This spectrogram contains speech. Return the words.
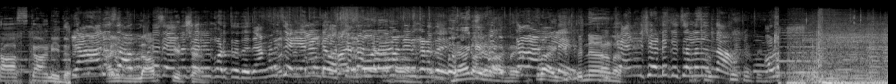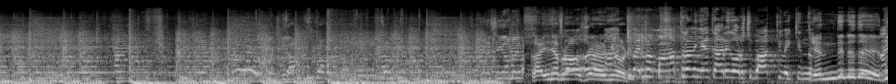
ടാസ്കാണിത്. ഞാനും ഓടി കഴിഞ്ഞ പ്രാവശ്യം ഇറങ്ങിയോടി. മാത്രമാണ് ഞാൻ കറി കുറച്ച് ബാക്കി വെക്കുന്നത്. എന്തിനത്? ഇത്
